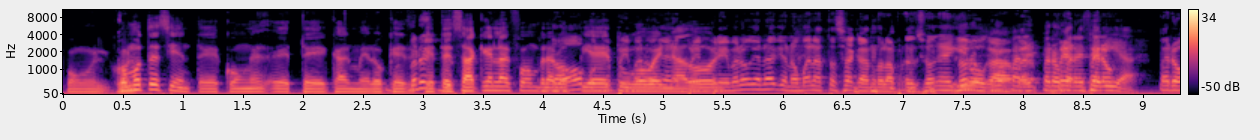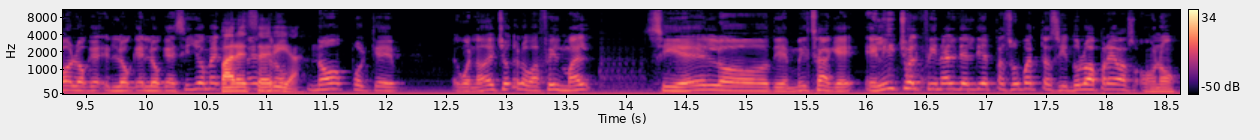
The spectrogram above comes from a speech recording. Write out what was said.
con ¿Cómo te sientes con este Carmelo? Que, que te saquen la alfombra a los pies tu gobernador. primero que nada, que no me la está sacando, la producción es equivocada. pero, parecería. Pero, lo, que, lo, que, lo que sí yo me Parecería. No, porque el gobernador ha dicho que lo va a firmar si es los 10 mil. O sea, que el hecho al final del día del presupuesto si tú lo apruebas o no.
